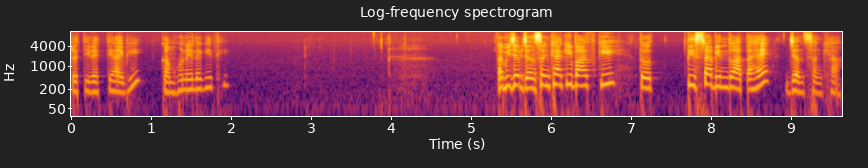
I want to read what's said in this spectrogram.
प्रति व्यक्ति आय भी कम होने लगी थी। अभी जब जनसंख्या की बात की तो तीसरा बिंदु आता है जनसंख्या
